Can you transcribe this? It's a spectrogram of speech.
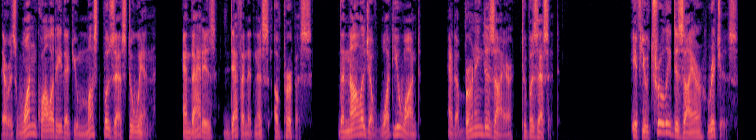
there is one quality that you must possess to win, and that is definiteness of purpose, the knowledge of what you want, and a burning desire to possess it. If you truly desire riches,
